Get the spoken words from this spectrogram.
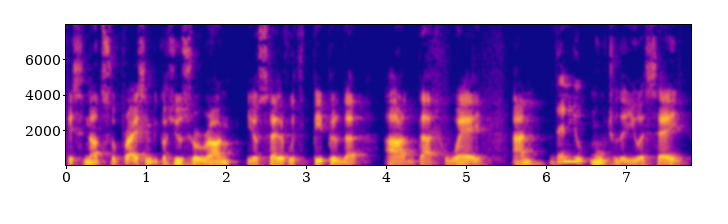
it's not surprising because you surround yourself with people that are that way. And then you moved to the USA,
